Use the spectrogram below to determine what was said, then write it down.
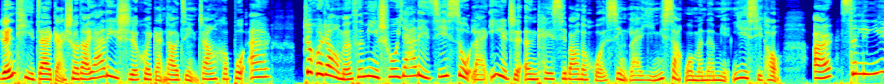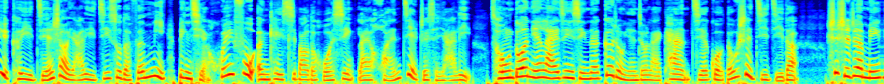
人体在感受到压力时会感到紧张和不安，这会让我们分泌出压力激素来抑制 NK 细胞的活性，来影响我们的免疫系统。而森林浴可以减少压力激素的分泌，并且恢复 NK 细胞的活性，来缓解这些压力。从多年来进行的各种研究来看，结果都是积极的。事实证明，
